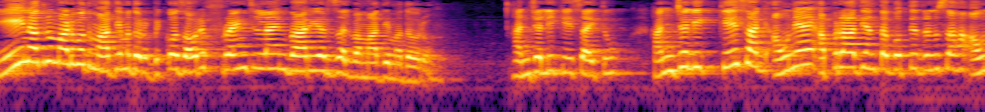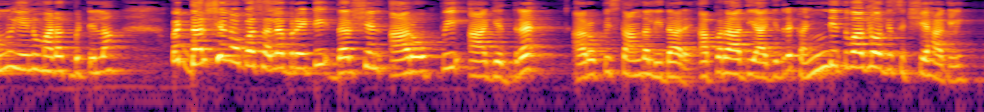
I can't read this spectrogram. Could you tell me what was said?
ಏನಾದ್ರೂ ಮಾಡ್ಬೋದು ಮಾಧ್ಯಮದವರು ಬಿಕಾಸ್ ಅವರೇ ಫ್ರಂಟ್ ಲೈನ್ ವಾರಿಯರ್ಸ್ ಅಲ್ವಾ ಮಾಧ್ಯಮದವರು? ಅಂಜಲಿ ಕೇಸ್ ಆಯ್ತು. ಅಂಜಲಿ ಕೇಸ್ ಆಗಿ ಅವನೇ ಅಪರಾಧಿ ಅಂತ ಗೊತ್ತಿದ್ರು ಸಹ ಅವನು ಏನು ಮಾಡಕ್ ಬಿಟ್ಟಿಲ್ಲ. ಬಟ್ ದರ್ಶನ್ ಒಬ್ಬ ಸೆಲೆಬ್ರಿಟಿ ದರ್ಶನ್ ಆರೋಪಿ ಆಗಿದ್ರೆ, ಆರೋಪಿ ಸ್ಥಾನದಲ್ಲಿ ಇದ್ದಾರೆ ಅಪರಾಧಿ ಆಗಿದ್ರೆ ಖಂಡಿತವಾಗ್ಲೂ ಅವ್ರಿಗೆ ಶಿಕ್ಷೆ ಆಗ್ಲಿ.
